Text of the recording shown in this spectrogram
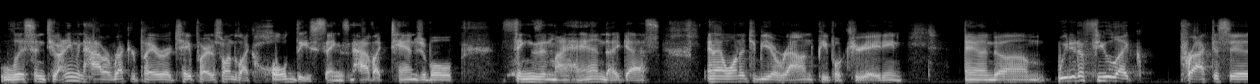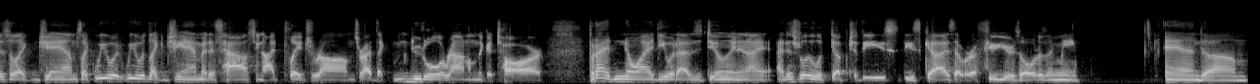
listen to. I didn't even have a record player or a tape player. I just wanted to like hold these things and have like tangible things in my hand, I guess. And I wanted to be around people creating. And um, we did a few like practices or like jams. Like we would we would like jam at his house. You know, I'd play drums or I'd like noodle around on the guitar, but I had no idea what I was doing. And I, I just really looked up to these these guys that were a few years older than me. And um,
